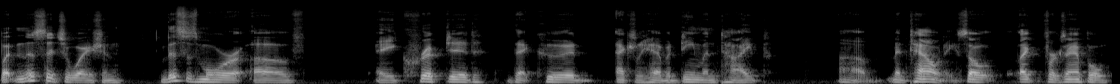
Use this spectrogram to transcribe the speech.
But in this situation, this is more of a cryptid that could actually have a demon type uh, mentality. So, like for example,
